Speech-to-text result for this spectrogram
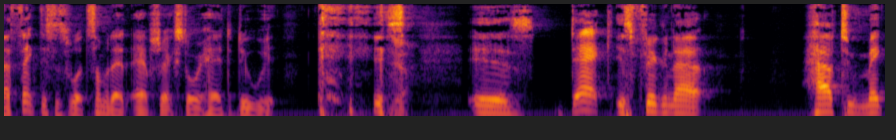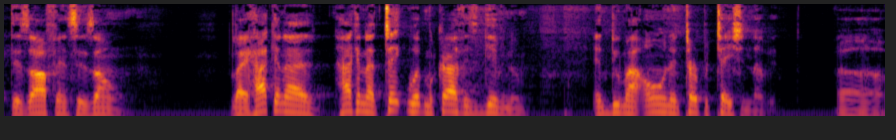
I think this is what some of that abstract story had to do with, is, Yeah. is Dak is figuring out how to make this offense his own. Like how can I how can I take what McCarthy's giving him and do my own interpretation of it? Uh,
